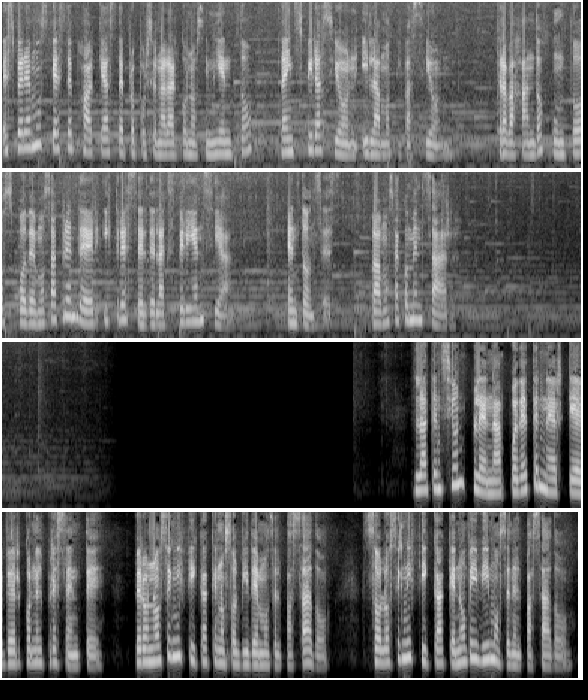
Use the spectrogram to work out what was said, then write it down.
Esperemos que este podcast te proporcionará el conocimiento, la inspiración y la motivación. Trabajando juntos podemos aprender y crecer de la experiencia. Entonces, vamos a comenzar. La atención plena puede tener que ver con el presente, pero no significa que nos olvidemos del pasado, solo significa que no vivimos en el pasado.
